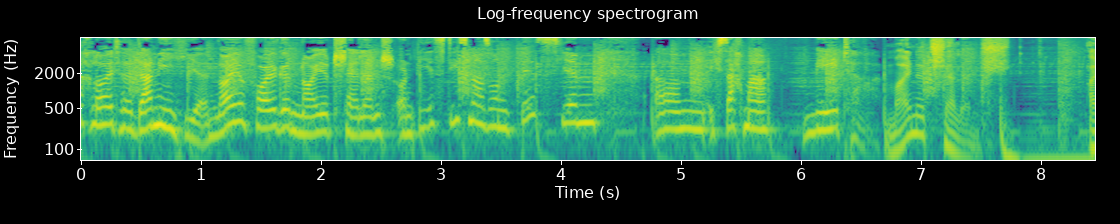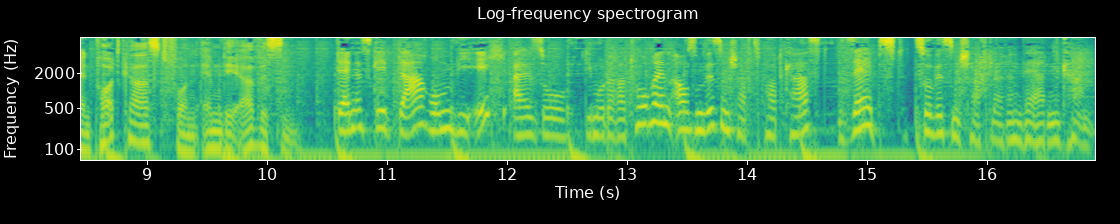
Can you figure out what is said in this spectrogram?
Tag Leute, Dani hier. Neue Folge, neue Challenge und die ist diesmal so ein bisschen, ähm, ich sag mal, Meta. Meine Challenge. Ein Podcast von MDR Wissen. Denn es geht darum, wie ich, also die Moderatorin aus dem Wissenschaftspodcast, selbst zur Wissenschaftlerin werden kann.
